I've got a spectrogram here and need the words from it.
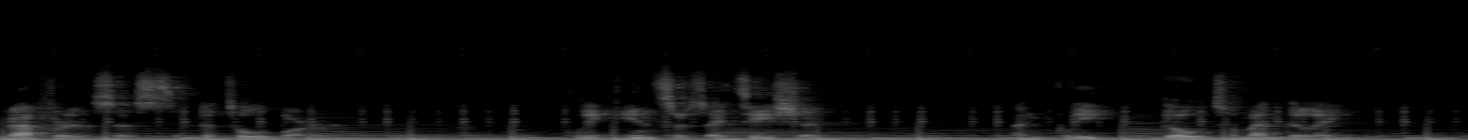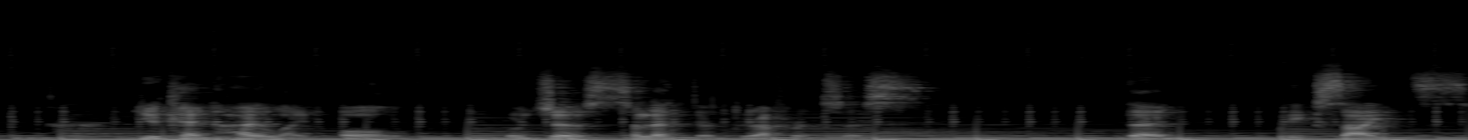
References in the toolbar. Click Insert Citation and click Go to Mendeley. You can highlight all or just selected references. Then click Cites.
